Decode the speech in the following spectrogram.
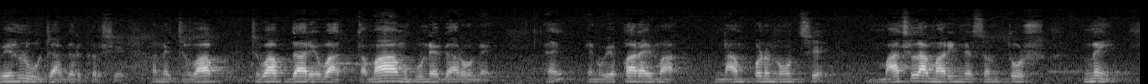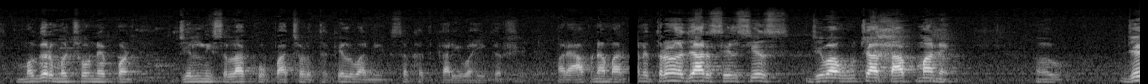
વહેલું ઉજાગર કરશે અને જવાબ, જવાબદાર એવા તમામ ગુનેગારોને, હે, એનું એફઆરઆઈમાં નામ પણ નોંધશે. માછલા મારીને સંતોષ નહીં, મગરમચ્છોને પણ જેલની સલાખો પાછળ ધકેલવાની સખત કાર્યવાહી કરશે. મારે આપના માર્ગ અને ત્રણ હજાર સેલ્સિયસ જેવા ઊંચા તાપમાને જે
